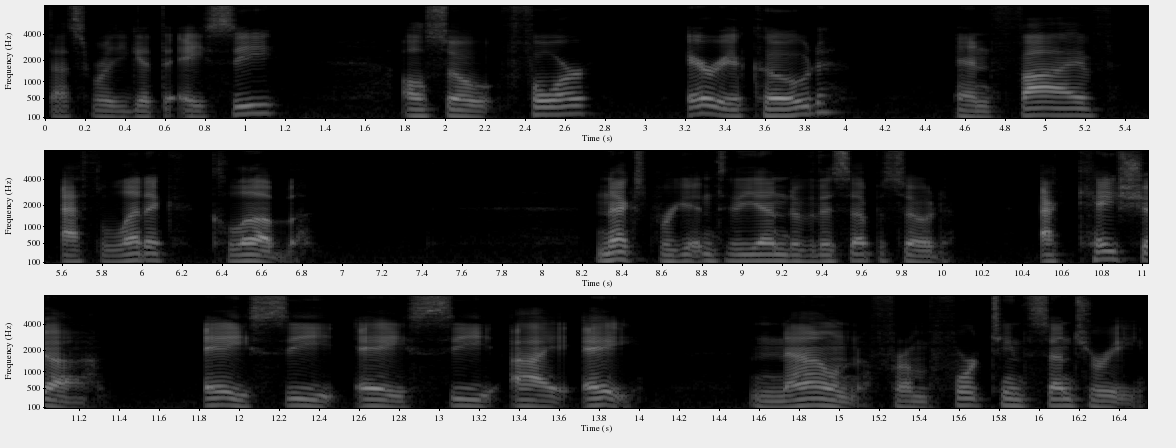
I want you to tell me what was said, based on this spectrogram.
that's where you get the AC. Also, 4. Area code, and 5. Athletic club. Next, we're getting to the end of this episode. Acacia a C A C I A, noun from 14th century.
